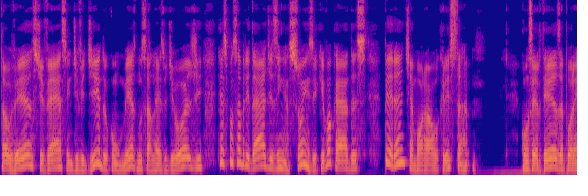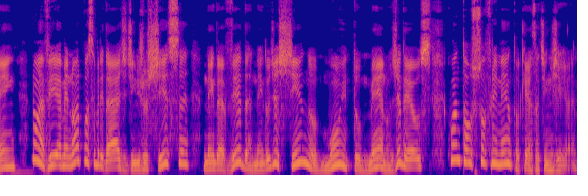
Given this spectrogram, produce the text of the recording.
Talvez tivessem dividido com o mesmo salésio de hoje responsabilidades em ações equivocadas perante a moral cristã. Com certeza, porém, não havia a menor possibilidade de injustiça, nem da vida, nem do destino, muito menos de Deus, quanto ao sofrimento que as atingia.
